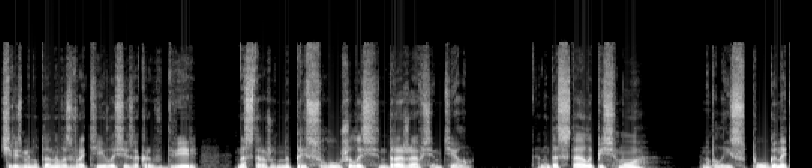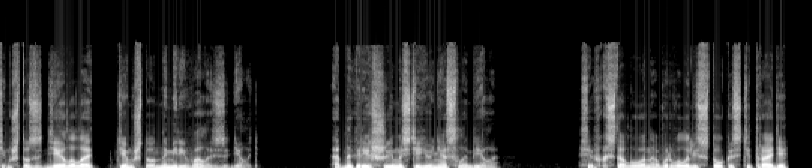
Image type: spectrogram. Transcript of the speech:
Через минуту она возвратилась и, закрыв дверь, настороженно прислушалась, дрожа всем телом. Она достала письмо, но была испугана тем, что сделала, тем, что намеревалась сделать. Однако решимость ее не ослабела. Сев к столу, она вырвала листок из тетради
